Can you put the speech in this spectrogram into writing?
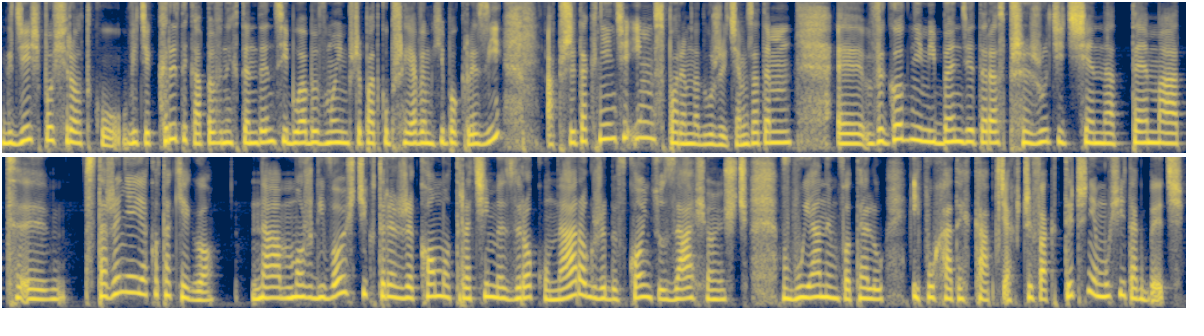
gdzieś po środku. Wiecie, krytyka pewnych tendencji byłaby w moim przypadku przejawem hipokryzji, a przytaknięcie im sporym nadużyciem. Zatem y, wygodnie mi będzie teraz przerzucić się na temat y, starzenia jako takiego, na możliwości, które rzekomo tracimy z roku na rok, żeby w końcu zasiąść w bujanym fotelu i puchatych kapciach. Czy faktycznie musi tak być?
